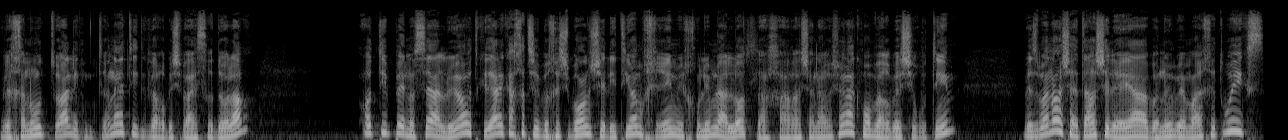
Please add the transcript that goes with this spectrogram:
וחנות טואלית אינטרנטית כבר ב-17 דולר. עוד טיפ בנושא העלויות, כדאי לקחת שבחשבון שלעיתים המחירים יכולים לעלות לאחר השנה הראשונה, כמו בהרבה שירותים. בזמנו שהאתר שלי היה בנוי במערכת וויקס,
